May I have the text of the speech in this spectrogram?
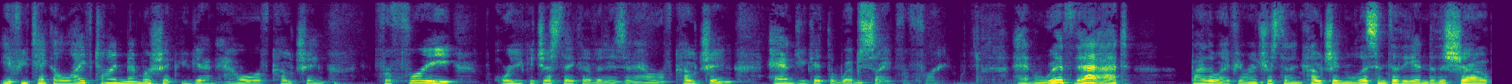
if you take a lifetime membership, you get an hour of coaching for free or you could just think of it as an hour of coaching and you get the website for free. And with that, by the way, if you're interested in coaching, listen to the end of the show.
